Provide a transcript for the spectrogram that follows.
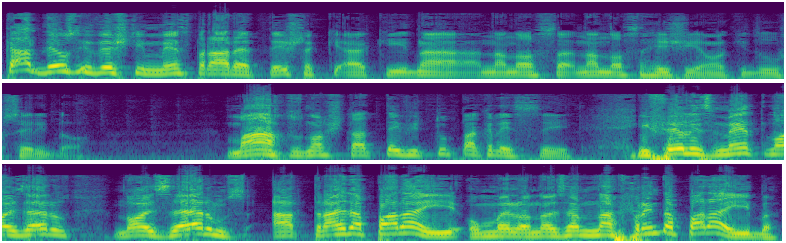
Cadê os investimentos para a área têxtil aqui, aqui na, na, nossa, na nossa região aqui do Seridó? Marcos, nosso estado teve tudo para crescer. Infelizmente, nós éramos, nós éramos atrás da Paraíba, ou melhor, nós éramos na frente da Paraíba.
